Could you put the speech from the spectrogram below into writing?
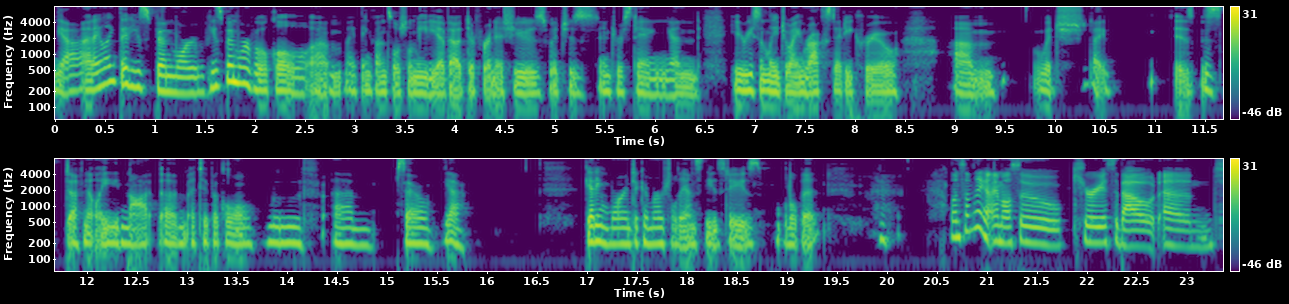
yeah, and I like that he's been more he's been more vocal. Um, I think on social media about different issues, which is interesting. And he recently joined Rocksteady Crew, um, which I is is definitely not um, a typical move. Um, so yeah, getting more into commercial dance these days a little bit. well, something I'm also curious about and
